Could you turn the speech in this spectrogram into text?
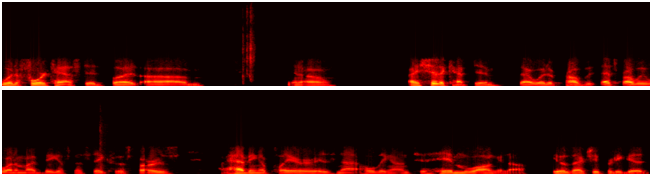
would have forecasted. But um, you know, I should have kept him. That would have probably that's probably one of my biggest mistakes as far as having a player is not holding on to him long enough. He was actually pretty good.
